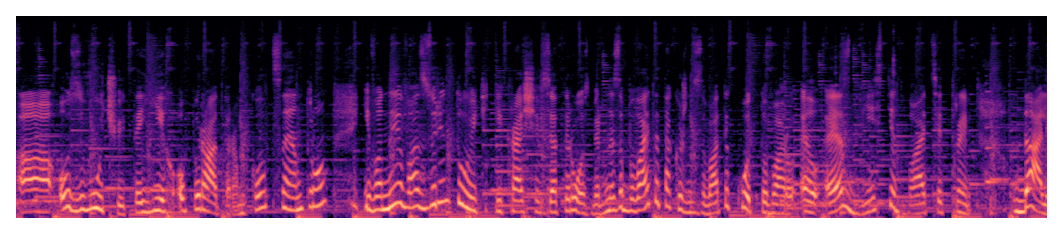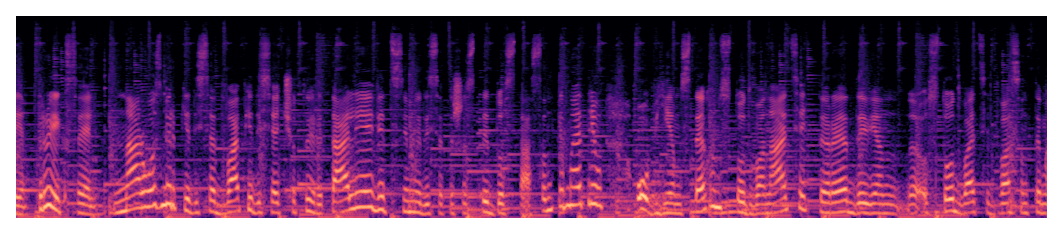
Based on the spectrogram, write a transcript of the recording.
а, озвучуйте їх операторам кол-центру, і вони вас зорієнтують, який краще взяти розмір. Не забувайте також називати код товару LS 223. Далі 3XL на розмір 52-54, талія від 76 до 100 см, об'єм стегон 112-122 см,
